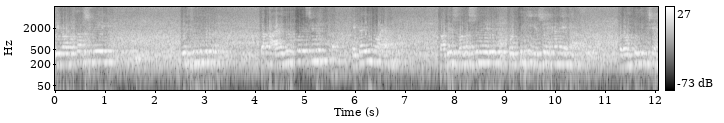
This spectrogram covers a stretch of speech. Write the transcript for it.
এই রক্তদান শিবির তারা আয়োজন করেছেন এটাই নয়। তাদের সদস্যদের প্রত্যেকেই এসে এখানে রক্ত দিচ্ছেন।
